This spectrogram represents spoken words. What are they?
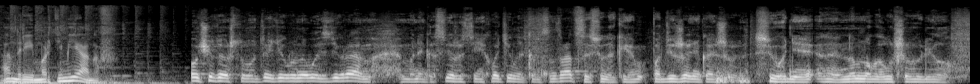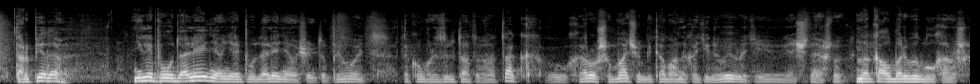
Андрей Мартемьянов. Учитывая, что вот третью игру на выезде играем, маленько свежести не хватило и концентрации все-таки. По движению, конечно, сегодня э, намного лучше выглядел торпеда. Нелепое удаление, нелепое удаление, в общем-то, приводит к такому результату. А так, хороший матч, обе команды хотели выиграть, и я считаю, что накал борьбы был хороший.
